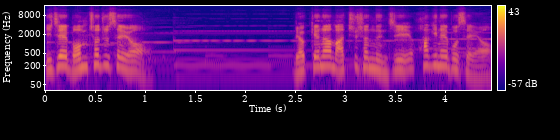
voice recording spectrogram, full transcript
이제 멈춰주세요. 몇 개나 맞추셨는지 확인해 보세요.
